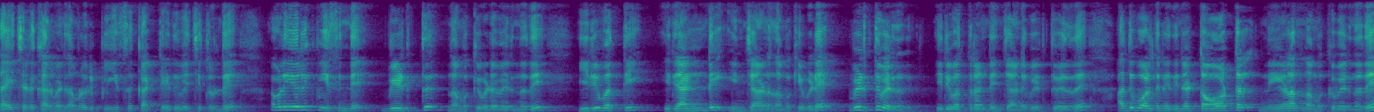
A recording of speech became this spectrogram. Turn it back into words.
തയ്ച്ചെടുക്കാൻ വേണ്ടി നമ്മളൊരു പീസ് കട്ട് ചെയ്ത് വെച്ചിട്ടുണ്ട്. അപ്പോൾ ഈ ഒരു പീസിന്റെ വിടുത്ത് നമുക്കിവിടെ വരുന്നത് ഇരുപത്തി രണ്ട് ഇഞ്ചാണ് നമുക്കിവിടെ വിടുത്ത് വരുന്നത്. ഇരുപത്തിരണ്ട് ഇഞ്ചാണ് വിടുത്ത് വരുന്നത്. അതുപോലെ തന്നെ ഇതിന്റെ ടോട്ടൽ നീളം നമുക്ക് വരുന്നത്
